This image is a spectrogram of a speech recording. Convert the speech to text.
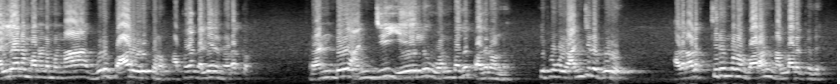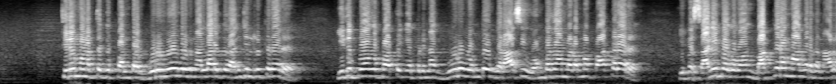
கல்யாணம் பண்ணணும்னா குரு பார்வை இருக்கணும். அப்பதான் கல்யாணம் நடக்கும். ரெண்டு அஞ்சு ஏழு ஒன்பது பதினொன்னு. இப்போ உங்களுக்கு அஞ்சுல குரு. அதனால திருமணம் வரம் நல்லா இருக்குது. திருமணத்துக்கு பண்ற குருவும் உங்களுக்கு நல்லா இருக்குது. அஞ்சில் இருக்கிறாரு. இது போக பாத்தீங்க அப்படின்னா குரு வந்து உங்க ராசி ஒன்பதாம் இடமா பார்க்கறாரு. இப்ப சனி பகவான் வக்கரம் ஆகிறதுனால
